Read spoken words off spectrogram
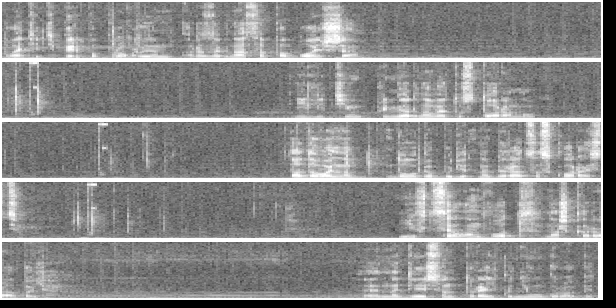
Давайте теперь попробуем разогнаться побольше. И летим примерно в эту сторону. Да, довольно долго будет набираться скорость. И в целом вот наш корабль. Э, надеюсь, он турельку не угробит.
